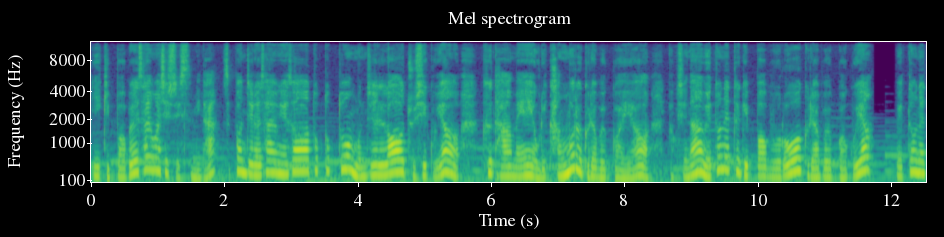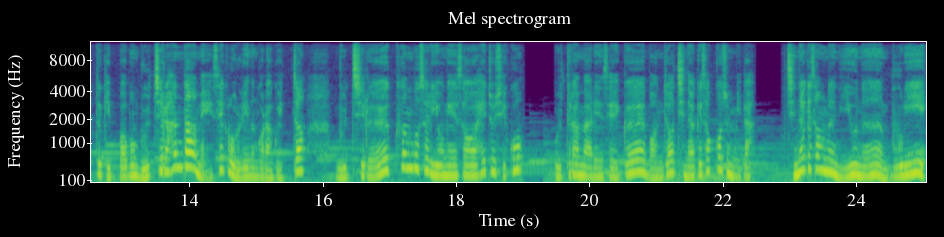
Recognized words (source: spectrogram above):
이 기법을 사용하실 수 있습니다. 스펀지를 사용해서 톡톡톡 문질러 주시고요. 그 다음에 우리 강물을 그려볼 거예요. 역시나 wet on wet 기법으로 그려볼 거고요. wet on wet 기법은 물칠을 한 다음에 색을 올리는 거라고 했죠? 물칠을 큰 붓을 이용해서 해주시고 울트라마린 색을 먼저 진하게 섞어줍니다. 진하게 섞는 이유는 물이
